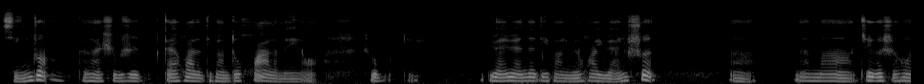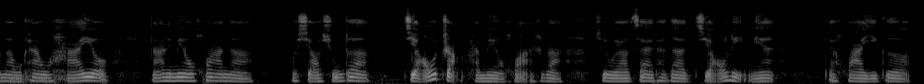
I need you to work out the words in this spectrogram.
形状，看看是不是该画的地方都画了没有，这个圆圆的地方有没有画圆顺？嗯，那么这个时候呢，我看我还有哪里没有画呢？我小熊的脚掌还没有画，是吧？所以我要在它的脚里面再画一个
